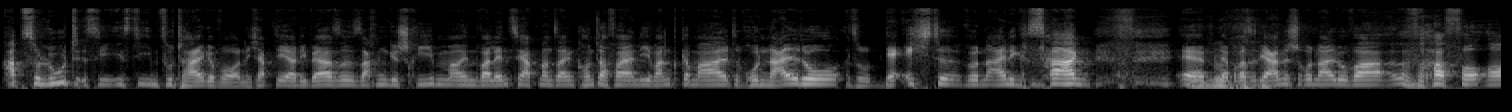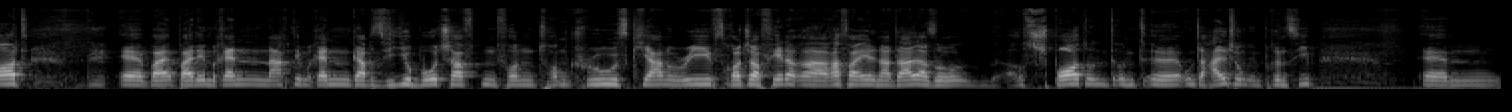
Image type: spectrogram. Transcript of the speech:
Absolut ist, sie, ist die ihm zuteil geworden. Ich habe dir ja diverse Sachen geschrieben. In Valencia hat man seinen Konterfei an die Wand gemalt. Ronaldo, also der echte, würden einige sagen. Ähm, der brasilianische Ronaldo war, war vor Ort. Äh, bei, bei dem Rennen, nach dem Rennen gab es Videobotschaften von Tom Cruise, Keanu Reeves, Roger Federer, Rafael Nadal, also aus Sport und, und äh, Unterhaltung im Prinzip. Ähm,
